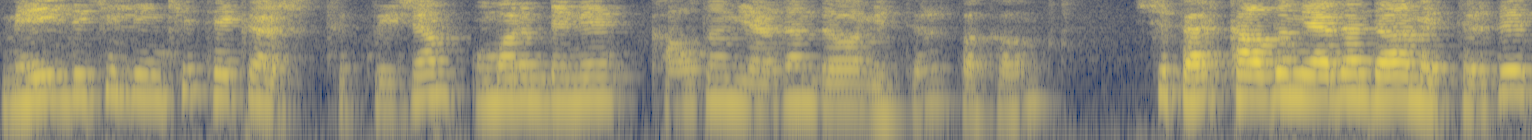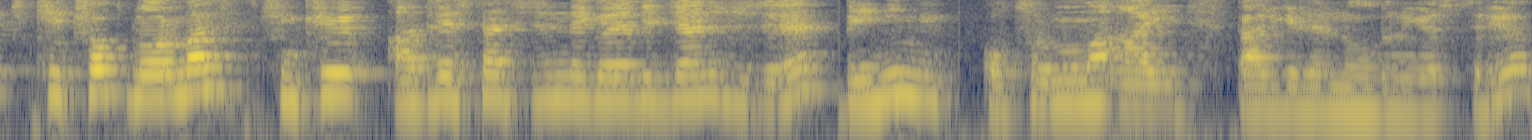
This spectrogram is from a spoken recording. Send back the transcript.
Maildeki linki tekrar tıklayacağım. Umarım beni kaldığım yerden devam ettirir. Bakalım. Süper. Kaldığım yerden devam ettirdi. Ki çok normal. Çünkü adresten sizin de görebileceğiniz üzere benim oturumuma ait belgelerin olduğunu gösteriyor.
